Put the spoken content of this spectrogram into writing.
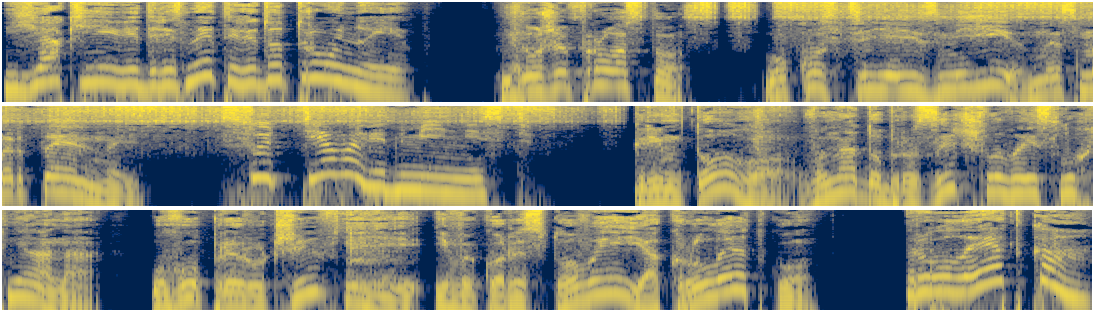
Як її відрізнити від отруйної? Дуже просто. Укус цієї змії не смертельний. Суттєва відмінність. Крім того, вона доброзичлива і слухняна. Угу приручив її і використовує як рулетку. Рулетка?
